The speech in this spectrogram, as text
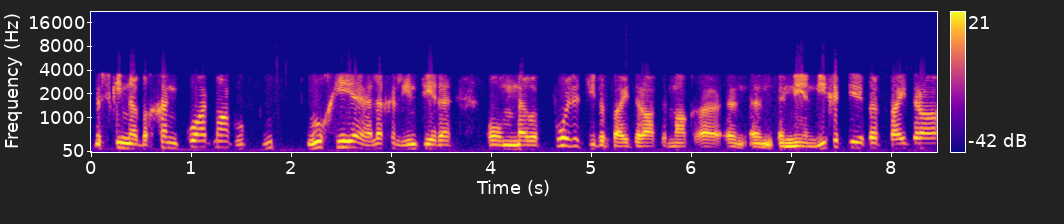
miskien nou begin kwaad maak. Hoe hoe hoe gee hulle geleenthede om nou 'n positiewe bydrae te maak uh, in in in nie 'n negatiewe bydrae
